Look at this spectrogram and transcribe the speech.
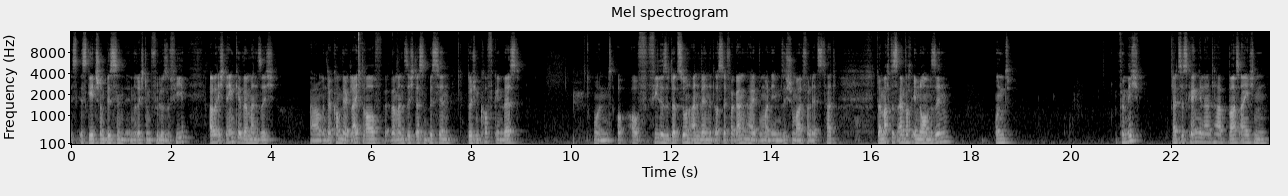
es, es geht schon ein bisschen in Richtung Philosophie. Aber ich denke, wenn man sich, äh, und da kommen wir ja gleich drauf, wenn man sich das ein bisschen durch den Kopf gehen lässt und auf viele Situationen anwendet aus der Vergangenheit, wo man eben sich schon mal verletzt hat, dann macht es einfach enorm Sinn. Und für mich, als ich es kennengelernt habe, war es eigentlich ein,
